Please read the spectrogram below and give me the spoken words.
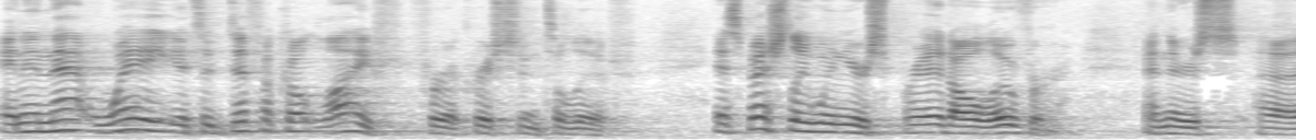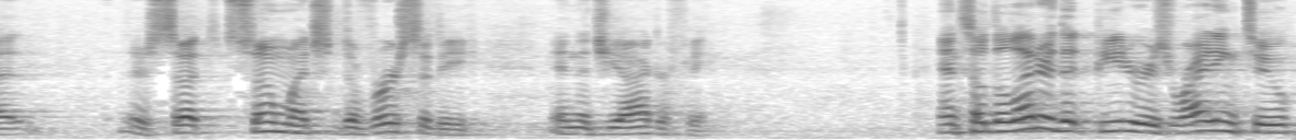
And in that way, it's a difficult life for a Christian to live, especially when you're spread all over and there's, uh, there's so, so much diversity in the geography. And so the letter that Peter is writing to,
